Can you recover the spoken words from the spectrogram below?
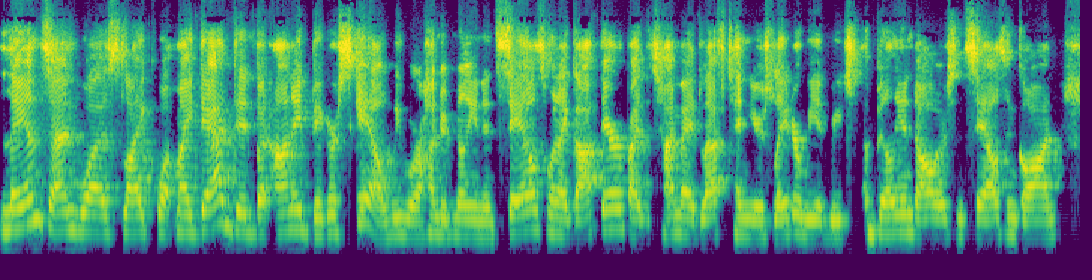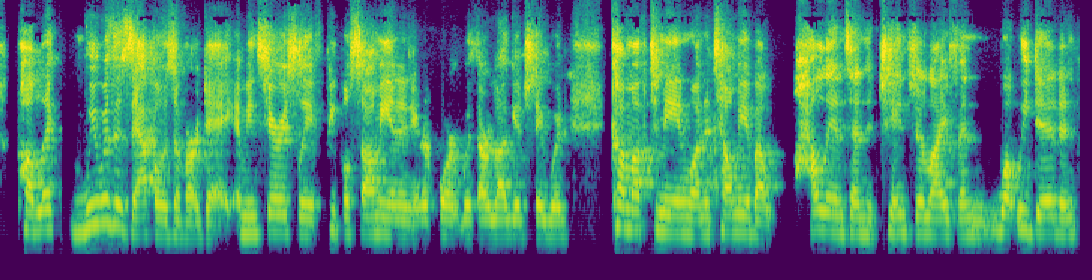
Lands' End was like what my dad did, but on a bigger scale. We were 100 million in sales when I got there. By the time I had left 10 years later, we had reached a billion dollars in sales and gone public. We were the Zappos of our day. I mean, seriously, if people saw me in an airport with our luggage, they would come up to me and want to tell me about how Lands' End had changed their life and what we did. And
